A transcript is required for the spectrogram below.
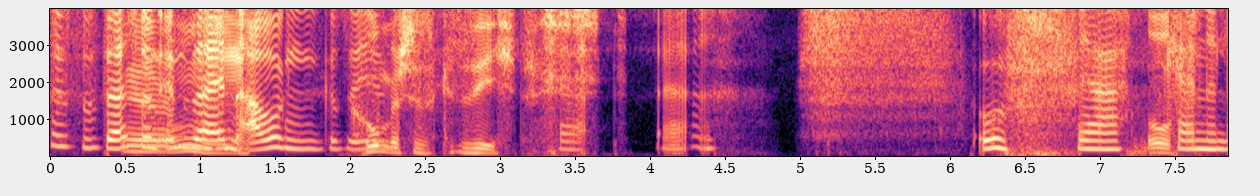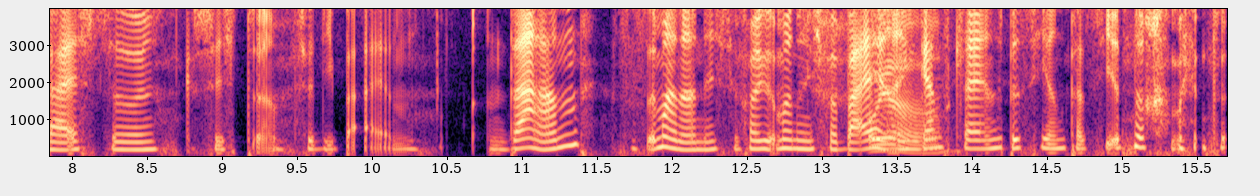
Hast du es da schon Ja, in mm. seinen Augen gesehen? Komisches Gesicht. Ja. Uff, ja, Uff. keine leichte Geschichte für die beiden. Und dann ist es immer noch nicht, die Folge immer noch nicht vorbei. Oh ja. Ein ganz kleines bisschen passiert noch am Ende.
